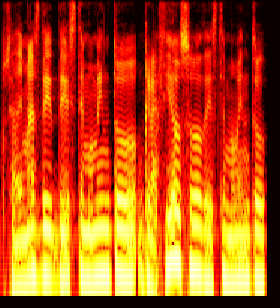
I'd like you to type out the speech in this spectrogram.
pues además de, este momento gracioso, de este momento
